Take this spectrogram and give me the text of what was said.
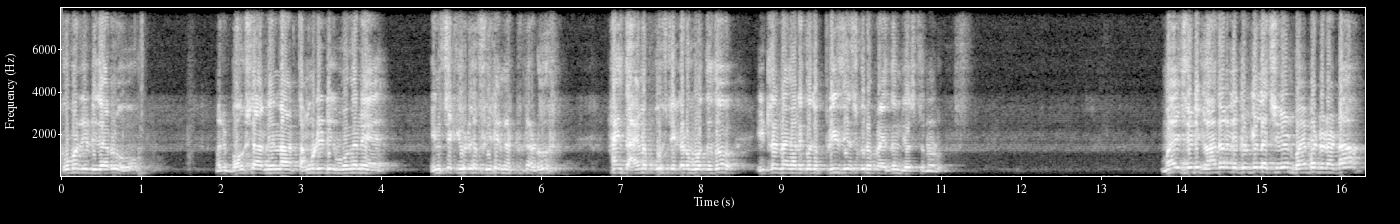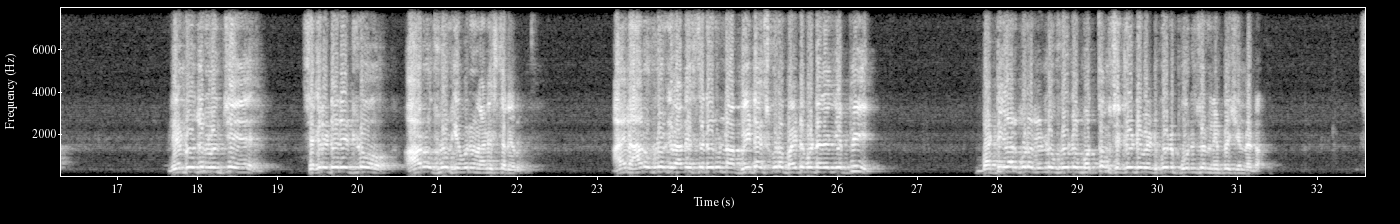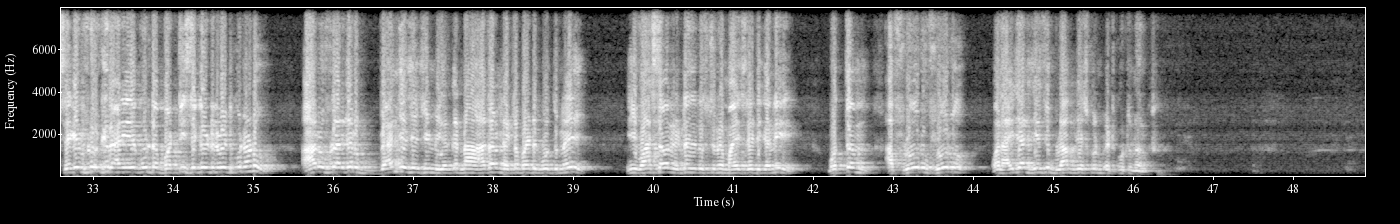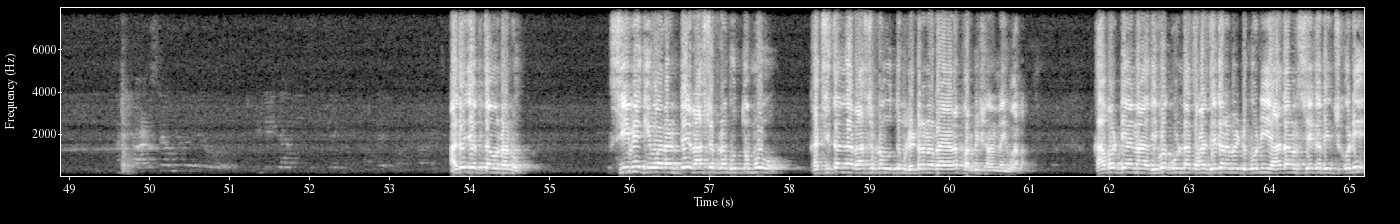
కోమరెడ్డి గారు మరి బహుశా నిన్న తమ్ముడికి పోగానే ఇన్సెక్యూర్గా ఫీల్ అయినట్టున్నాడు. ఆయన ఆయన పోస్ట్ ఎక్కడ పోతుందో ఇట్లన్నా కానీ కొంచెం ప్లీజ్ చేసుకునే ప్రయత్నం చేస్తున్నాడు. మహేష్ రెడ్డికి ఆధారాలు ఎక్కడికి వెళ్ళి వచ్చినాయని భయపడ్డాడట. రెండు రోజుల నుంచే సెక్రటేరియట్లో ఆరో ఫ్లోర్కి ఎవరు రాణిస్తలేరు. ఆయన ఆరో ఫ్లోర్కి రాణిస్తలేరు నా బీటాక్స్ కూడా బయటపడ్డదని చెప్పి బట్టి గారు కూడా రెండో ఫ్లోర్లో మొత్తం సెక్యూరిటీ పెట్టుకొని పోలీసులు నింపేసిండట. సెకండ్ ఫ్లోర్కి రానియకుండా బట్టి సెక్యూరిటీ పెట్టుకున్నాడు. ఆరో ఫ్లోర్ గారు బ్యాన్ చేసేసిండు. ఎక్కడ నా ఆధారాలు ఎట్లా బయటకు పోతున్నాయి? ఈ వాస్తవాలు ఎట్లా తెలుస్తున్నాయి మహేష్ రెడ్డి కానీ? మొత్తం ఆ ఫ్లోర్ ఫ్లోర్ వాళ్ళు హైజాక్ చేసి బ్లాక్ చేసుకొని పెట్టుకుంటున్నారు. అదే చెప్తా ఉన్నాను. సిబిఐకి ఇవ్వాలంటే రాష్ట్ర ప్రభుత్వము ఖచ్చితంగా రాష్ట్ర ప్రభుత్వం రిటర్న్ రాయాలా పర్మిషన్ అన్న ఇవ్వాలా? కాబట్టి ఆయన అది ఇవ్వకుండా తన దగ్గర పెట్టుకొని ఆధారం సేకరించుకొని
